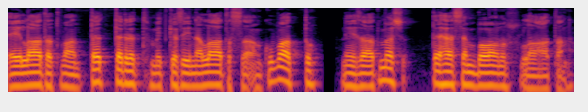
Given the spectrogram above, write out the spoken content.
ei laatat vaan tötteröt, mitkä siinä laatassa on kuvattu, niin saat myös tehdä sen bonuslaatan.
